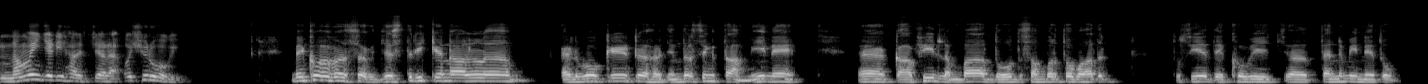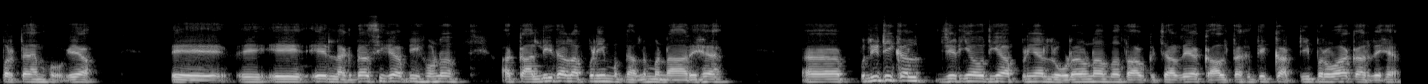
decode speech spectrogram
ਨਵੀਂ ਜਿਹੜੀ ਹਲਚਲ ਹੈ ਉਹ ਸ਼ੁਰੂ ਹੋ ਗਈ? ਵੇਖੋ ਬਸ ਜਿਸ ਤਰੀਕੇ ਨਾਲ ਐਡਵੋਕੇਟ ਹਰਜਿੰਦਰ ਸਿੰਘ ਧਾਮੀ ਨੇ ਕਾਫੀ ਲੰਬਾ 2 ਦਸੰਬਰ ਤੋਂ ਬਾਅਦ ਤੁਸੀਂ ਇਹ ਦੇਖੋ ਵੀ 3 ਮਹੀਨੇ ਤੋਂ ਉੱਪਰ ਟਾਈਮ ਹੋ ਗਿਆ। ਤੇ ਇਹ ਇਹ ਇਹ ਲੱਗਦਾ ਸੀਗਾ ਵੀ ਹੁਣ ਅਕਾਲੀ ਦਲ ਆਪਣੀ ਗੱਲ ਮਨਾ ਰਿਹਾ। ਪੋਲੀਟੀਕਲ ਜਿਹੜੀਆਂ ਉਹਦੀਆਂ ਆਪਣੀਆਂ ਲੋੜਾਂ ਉਹਨਾਂ ਮੁਤਾਬਕ ਚੱਲ ਰਿਹਾ, ਅਕਾਲ ਤਖਤ ਦੀ ਘਾਟੀ ਪਰਵਾਹ ਕਰ ਰਿਹਾ।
